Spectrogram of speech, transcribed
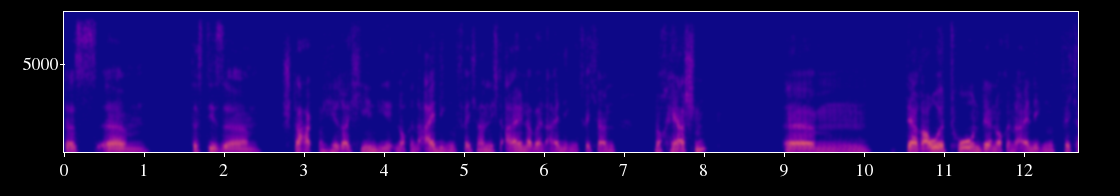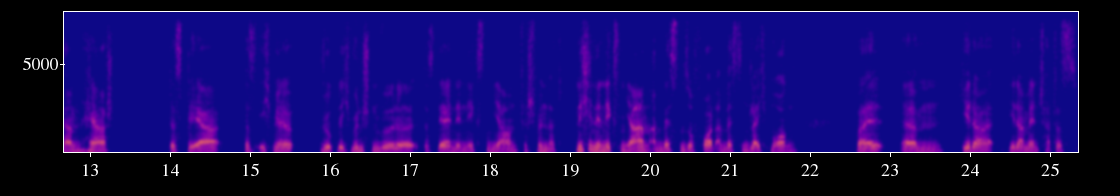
dass, ähm, dass diese starken Hierarchien, die noch in einigen Fächern, nicht allen, aber in einigen Fächern noch herrschen, ähm, der raue Ton, der noch in einigen Fächern herrscht, dass der, dass ich mir wirklich wünschen würde, dass der in den nächsten Jahren verschwindet. Nicht in den nächsten Jahren, am besten sofort, am besten gleich morgen. Weil ähm, jeder, jeder Mensch hat es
